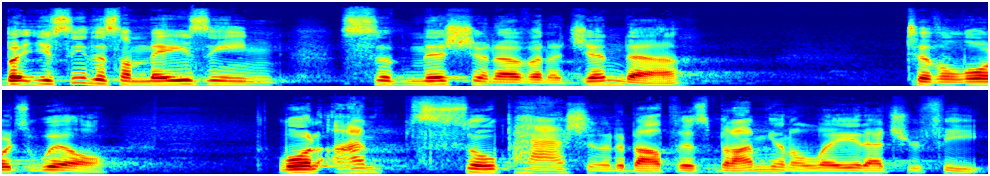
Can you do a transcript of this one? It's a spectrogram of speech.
but you see this amazing submission of an agenda to the Lord's will. Lord, I'm so passionate about this, but I'm going to lay it at your feet.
